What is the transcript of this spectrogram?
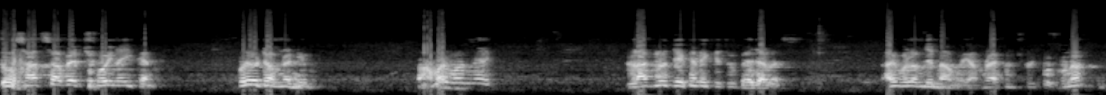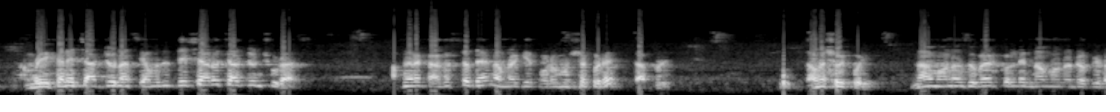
তো সাদ সাহেবের ছয় নাই কেন? বলে ওটা আমরা নিব। আমার মনে লাগল যে এখানে কিছু ভেজাল আছে। আমি বললাম যে না ভাই, আমরা এখন সই করব না। আমরা এখানে চারজন আছি, আমাদের দেশে আরও চারজন সুরা আছে। আপনারা কাগজটা দেন, আমরা গিয়ে পরামর্শ করে তারপরে। আমরা সই করি। না মনা জোগাড় করলেন না মনা রবিউল।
